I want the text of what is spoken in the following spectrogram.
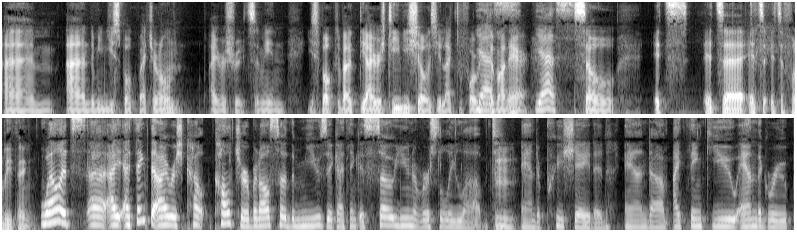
Um, and I mean, you spoke about your own Irish roots. I mean, you spoke about the Irish TV shows you liked before we came on air. Yes. So it's it's a it's it's a funny thing. Well, it's uh, I, I think the Irish cul- culture, but also the music, I think is so universally loved Mm. and appreciated, and um, I think you and the group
